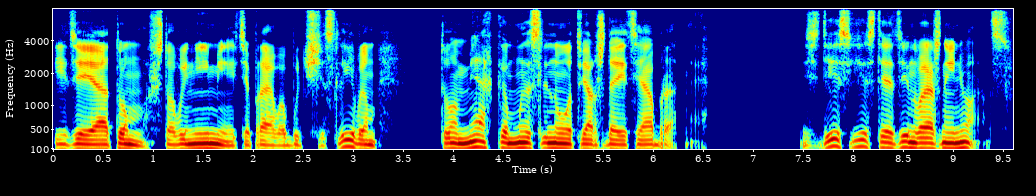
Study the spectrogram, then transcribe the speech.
идея о том, что вы не имеете права быть счастливым, то мягко мысленно утверждаете обратное. Здесь есть один важный нюанс.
